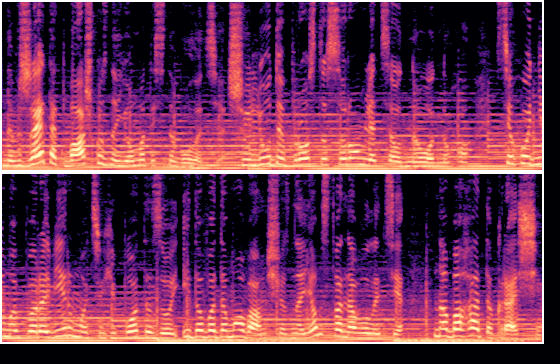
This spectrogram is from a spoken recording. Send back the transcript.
Невже так важко знайомитись на вулиці? Чи люди просто соромляться одне одного? Сьогодні ми перевіримо цю гіпотезу і доведемо вам, що знайомства на вулиці набагато краще.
